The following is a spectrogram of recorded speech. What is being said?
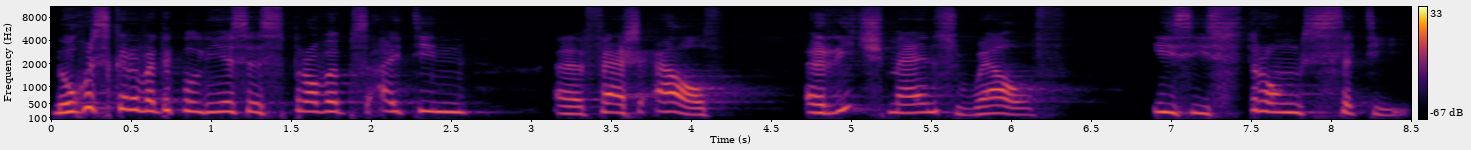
Nog 'n skrif wat ek wil lees is Proverbs 18 uh vers 11 A rich man's wealth is his strong city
